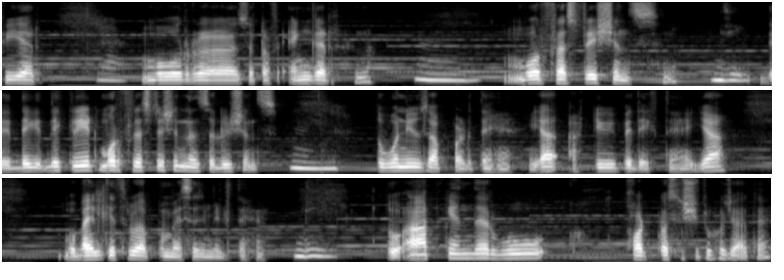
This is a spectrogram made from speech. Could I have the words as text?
fear yeah. more uh, sort of anger you know, hmm, more frustrations you know. they, they, they create more frustration than solutions hmm, तो वो न्यूज़ आप पढ़ते हैं या टीवी पे देखते हैं या मोबाइल के थ्रू आपको मैसेज मिलते हैं जी तो आपके अंदर वो थॉट प्रोसेस शुरू हो जाता है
